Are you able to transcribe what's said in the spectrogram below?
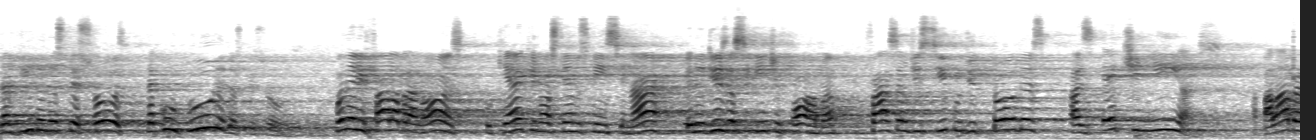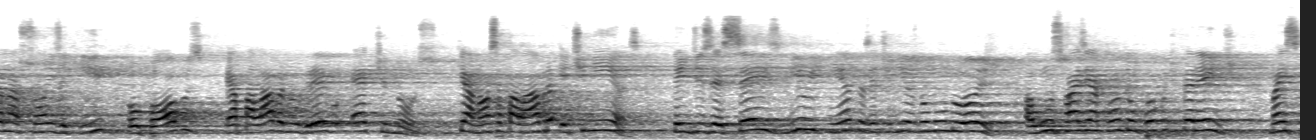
da vida das pessoas, da cultura das pessoas. Quando ele fala para nós o que é que nós temos que ensinar, ele diz da seguinte forma: façam discípulo de todas as etnias. A palavra nações aqui, ou povos, é a palavra no grego etnos, que é a nossa palavra etnias. Tem 16.500 etnias no mundo hoje. Alguns fazem a conta um pouco diferente, mas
